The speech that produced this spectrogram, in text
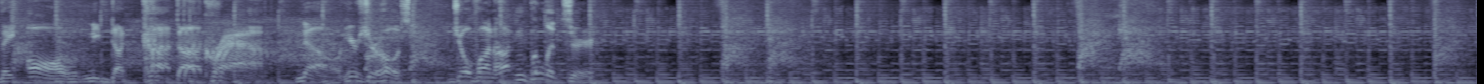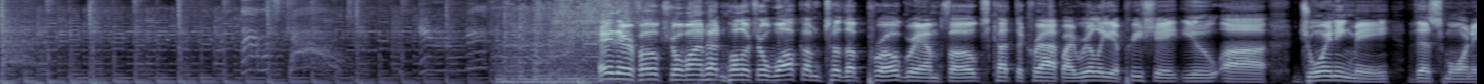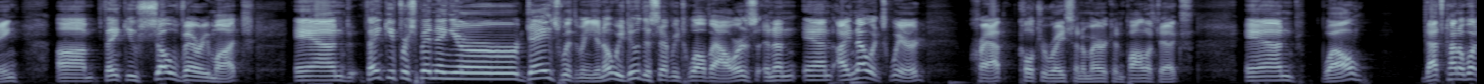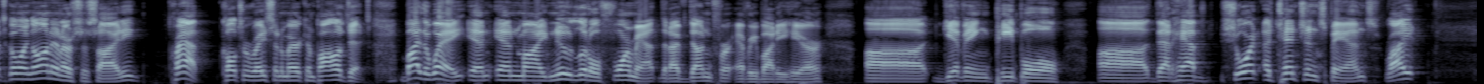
They all need to cut the crap. Now, here's your host, Jovan Hutton Pulitzer. Hey there, folks. Jovan Hutton Pulitzer. Welcome to the program, folks. Cut the crap. I really appreciate you uh, joining me this morning. Um, thank you so very much. And thank you for spending your days with me. You know, we do this every 12 hours, and, and I know it's weird crap, culture, race, and American politics. And, well, that's kind of what's going on in our society. Crap, culture, race, and American politics. By the way, in, in my new little format that I've done for everybody here, uh, giving people uh, that have short attention spans, right?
